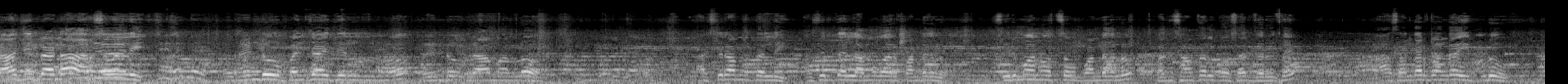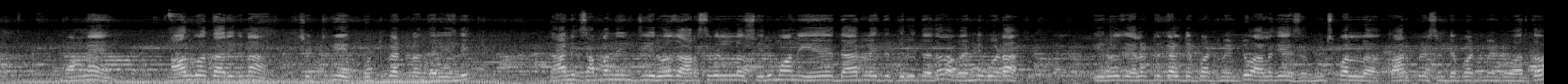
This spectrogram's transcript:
కాజీపేట అరసవల్లి రెండు పంచాయతీల్లో రెండు గ్రామాల్లో అసిరమ్మ తల్లి అసిరి తల్లి అమ్మవారి పండుగలు సిరిమానోత్సవం పండుగలు పది సంవత్సరాలకు ఒకసారి జరుగుతాయి. ఆ సందర్భంగా ఇప్పుడు మొన్నే నాలుగో తారీఖున చెట్టుకి బొట్టు పెట్టడం జరిగింది. దానికి సంబంధించి ఈరోజు అరసవిల్లలో సిరిమాను ఏ దారిలో అయితే తిరుగుతుందో అవన్నీ కూడా ఈరోజు ఎలక్ట్రికల్ డిపార్ట్మెంటు అలాగే మున్సిపల్ కార్పొరేషన్ డిపార్ట్మెంట్ వారితో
